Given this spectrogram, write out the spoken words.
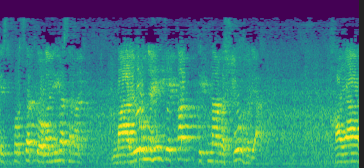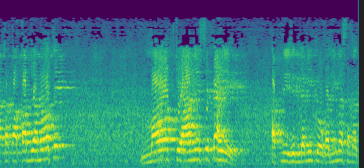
اس فرصت کو غنیمت سمجھ۔ معلوم نہیں کہ کب کتنا مشغول ہو جائے۔ حیات کا قبل موت موت کے آنے سے پہلے اپنی زندگی کو غنیمت سمجھ۔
